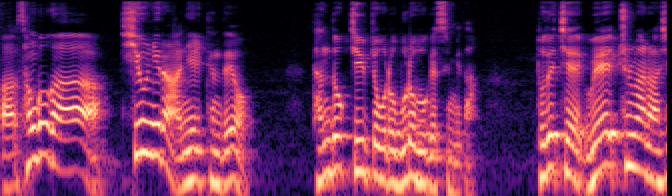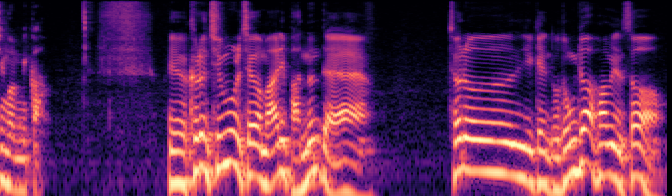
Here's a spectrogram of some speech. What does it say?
아, 선거가 쉬운 일은 아닐 텐데요. 단독지휘적으로 물어보겠습니다. 도대체 왜 출마를 하신 겁니까? 예, 그런 질문을 제가 많이 받는데 저는 이게 노동조합 하면서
